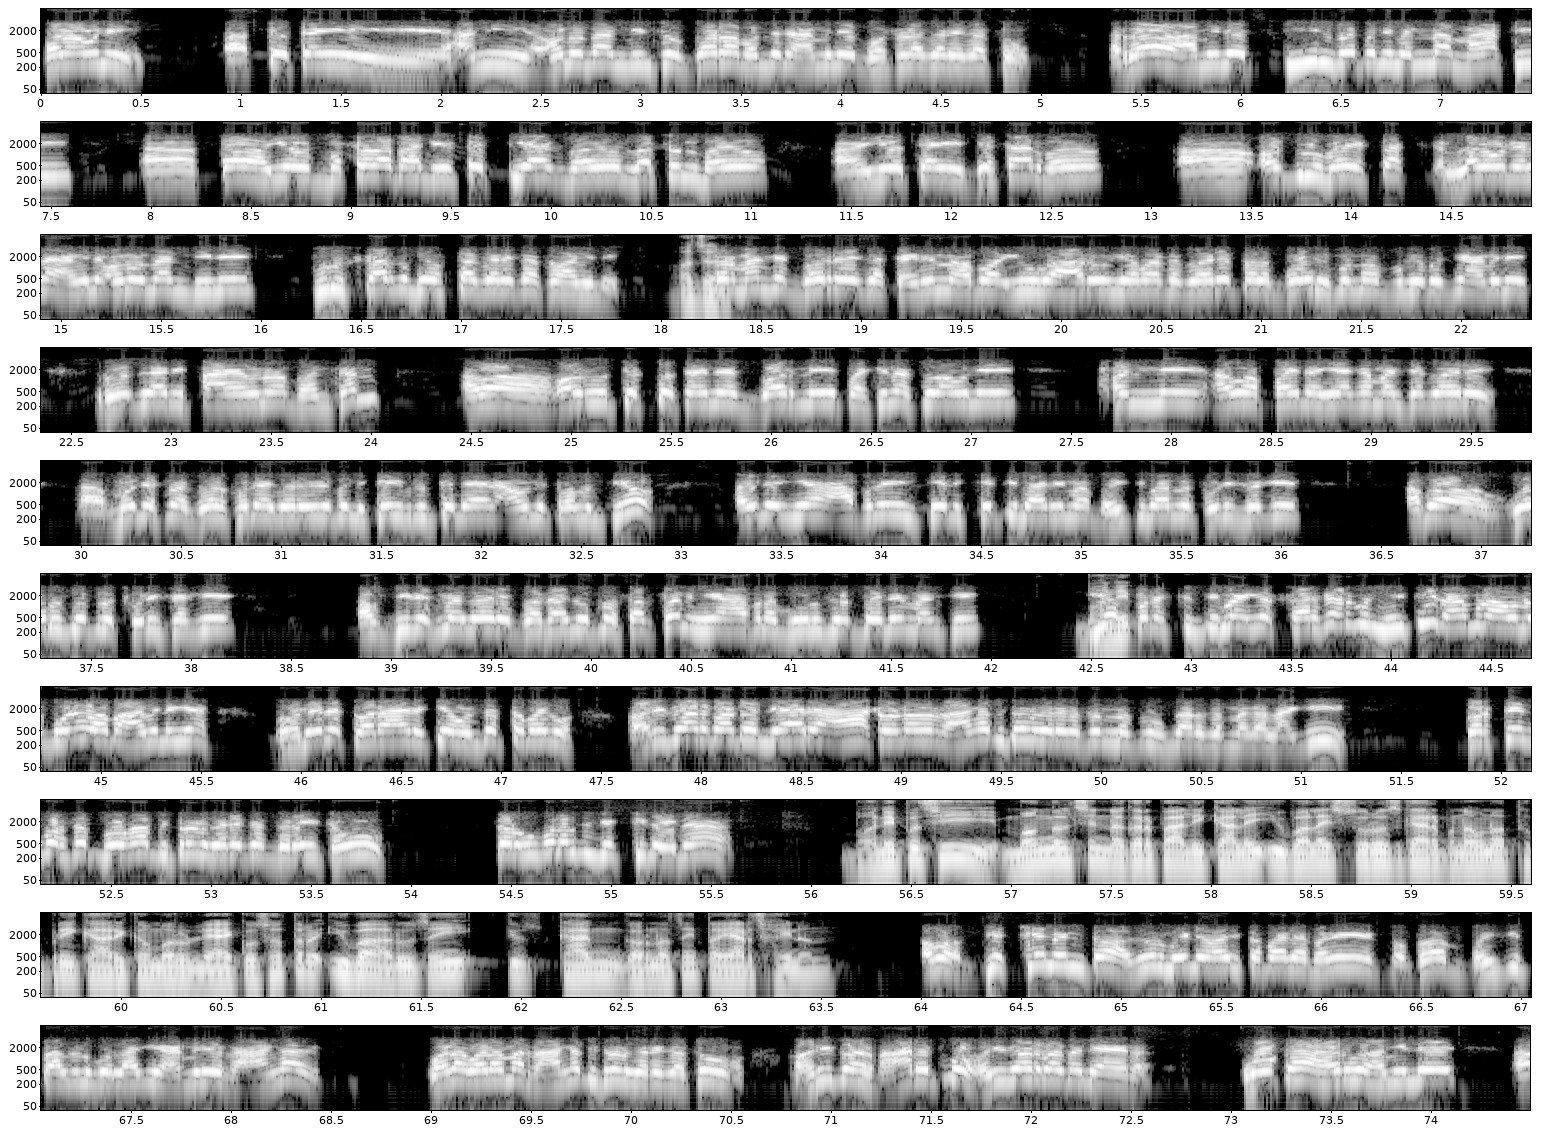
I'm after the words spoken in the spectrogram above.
बनाउने त्यो चाहिँ हामी अनुदान दिन्छौँ गर भनेर हामीले घोषणा गरेका छौँ। र हामीले तिन रोपनी भन्दा माथि त यो मसलाबाली जस्तै प्याज भयो लसुन भयो यो चाहिँ बेसार भयो अदरु भयो यस्ता लगाउनेलाई हामीले अनुदान दिने पुरस्कारको व्यवस्था गरेका छौँ हामीले। तर मान्छे गरिरहेका छैनन्। अब युवाहरू यहाँबाट गएर तर गौरीपुरमा पुगेपछि हामीले रोजगारी पाएन भन्छन्। अब अरू त्यस्तो छैन। गर्ने पसिना चुहाउने खन्ने अब पहिला यहाँका मान्छे गएर मधेसमा खोदाइ गरेर पनि केही रुपियाँ ल्याएर आउने चलन थियो। अहिले यहाँ आफ्नै के अरे खेतीबारीमा भैँसी बार्न छोडिसके अब गोरु जोत्न छोडिसके अब विदेशमा गएर गधा जोत्न सक्छन्। यहाँ आफ्ना गुरु जोत्दैनन् मान्छे। यो परिस्थितिमा यो सरकारको नीति राम्रो आउनु पर्यो अब हामीले यहाँ भनेर कराएर के हुन्छ तपाईँको हरिद्वारबाट ल्याएर आठवटा रागा वितरण गरेका छन् नस्ल सुधार गर्नका लागि। प्रत्येक वर्ष बोगा वितरण गरेका गरेछौँ तर उपलब्धि देखिँदैन। भनेपछि मङ्गलसेन नगरपालिकाले युवालाई स्वरोजगार बनाउन थुप्रै कार्यक्रमहरू ल्याएको छ तर युवाहरू चाहिँ त्यो काम गर्न चाहिँ तयार छैनन्। अब देखिएन नि त। हजुर मैले अहिले तपाईँलाई भने भैँसी पालनको लागि हामीले राँगा वडा वडामा राँगा वितरण गरेका छौँ। हरिद्वार भारतको हरिद्वारबाट ल्याएर बोकाहरू हामीले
